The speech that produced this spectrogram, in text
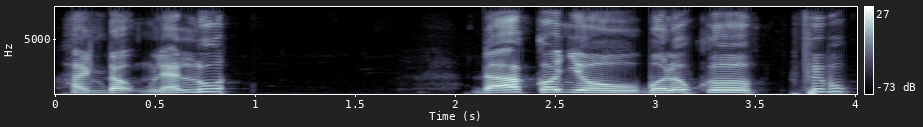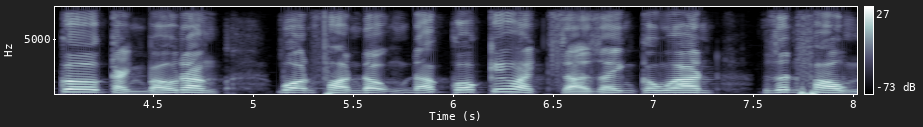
hành động lén lút. Đã có nhiều blogger, facebooker cảnh báo rằng bọn phản động đã có kế hoạch giả danh công an, dân phòng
